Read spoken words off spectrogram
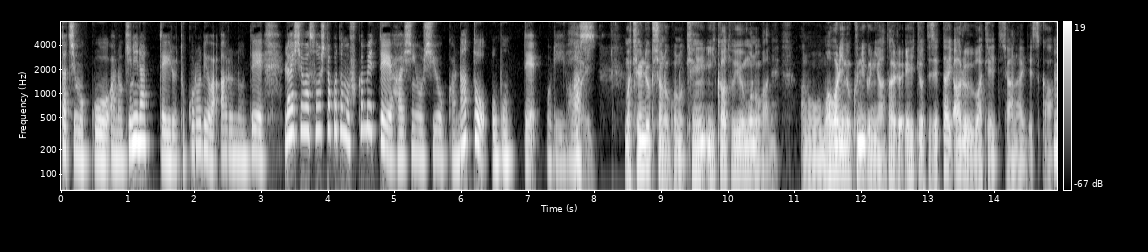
たちもこう、あの、気になっているところではあるので、来週はそうしたことも含めて配信をしようかなと思っておりまはい。す。まあ、権力者のこの権威化というものがね、あの、周りの国々に与える影響って絶対あるわけじゃないですか。う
